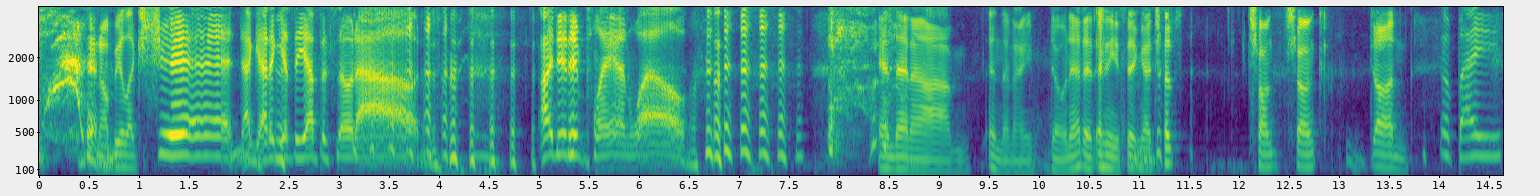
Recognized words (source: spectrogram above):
and I'll be like, shit, I got to get the episode out. I didn't plan well. and then um and then I don't edit anything. I just chunk chunk done. Bye.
